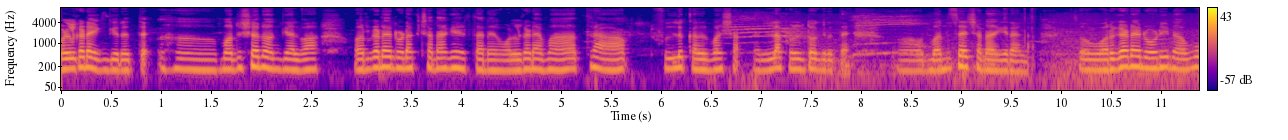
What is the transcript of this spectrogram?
ಒಳಗಡೆ ಹೆಂಗಿರುತ್ತೆ. ಮನುಷ್ಯನೂ ಹಂಗೆ ಅಲ್ವಾ? ಹೊರಗಡೆ ನೋಡೋಕೆ ಚೆನ್ನಾಗೇ ಇರ್ತಾನೆ. ಒಳಗಡೆ ಮಾತ್ರ ಫುಲ್ಲು ಕಲ್ಮಶ ಎಲ್ಲ ಕೊಳ್ತೋಗಿರುತ್ತೆ ಮನಸ್ಸೇ ಚೆನ್ನಾಗಿರಲ್ಲ. ಸೊ ಹೊರ್ಗಡೆ ನೋಡಿ ನಾವು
